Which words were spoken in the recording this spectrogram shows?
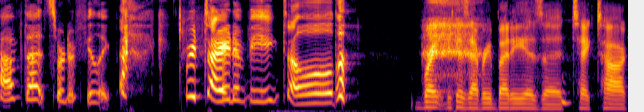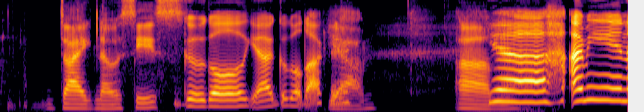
have that sort of feeling back. We're tired of being told." right because everybody is a TikTok diagnosis. Google, yeah, Google Doctor. Yeah. Um, yeah, I mean,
